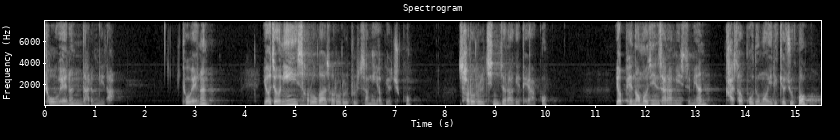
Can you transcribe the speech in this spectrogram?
교회는 다릅니다. 교회는 여전히 서로가 서로를 불쌍히 여겨주고 서로를 친절하게 대하고 옆에 넘어진 사람이 있으면 가서 보듬어 일으켜주고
